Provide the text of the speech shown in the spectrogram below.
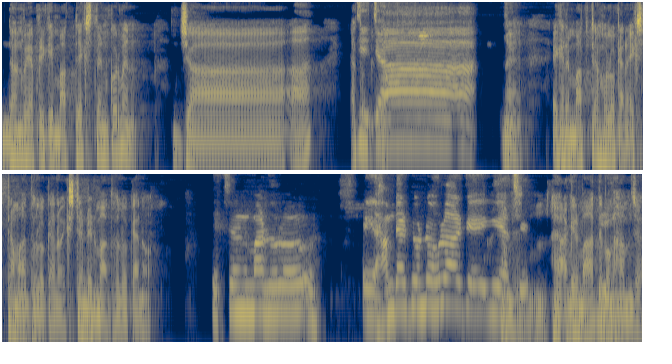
দান ভাই আপনি কি মাত্র এক্সপ্লেন করবেন? যা আ এত- যা হ্যাঁ এখানে মাদটা হলো কেন? এক্সট্রা মাদ হলো কেন? এক্সটেন্ডেড মাদ হলো কেন? এক্সটেন্ড মার্ক হলো এই হামদার জন্য হলো আর কি ইয়ে আছে হ্যাঁ আগের মাদ এবং। হামজা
